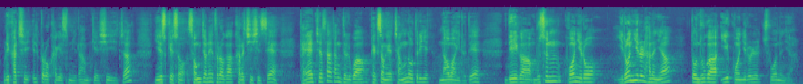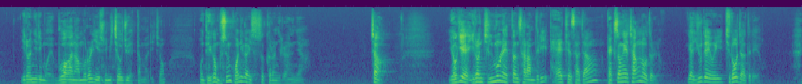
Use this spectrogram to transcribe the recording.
우리 같이 읽도록 하겠습니다. 함께 시작. 예수께서 성전에 들어가 가르치실새 대제사장들과 백성의 장로들이 나와 이르되 네가 무슨 권위로 이런 일을 하느냐 또 누가 이 권위를 주었느냐 이런 일이 뭐예요? 무화과 나무를 예수님이 저주했단 말이죠. 어, 네가 무슨 권위가 있어서 그런 일을 하느냐? 자, 여기에 이런 질문을 했던 사람들이 대제사장, 백성의 장로들, 그러니까 유대의 지도자들이에요.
